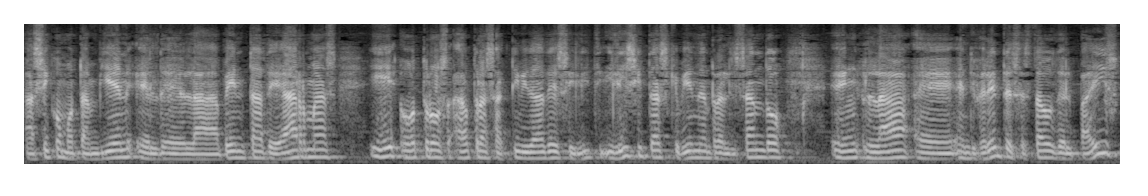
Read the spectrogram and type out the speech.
así como también el de la venta de armas y otros, otras actividades ilícitas que vienen realizando en, la, eh, en diferentes estados del país,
